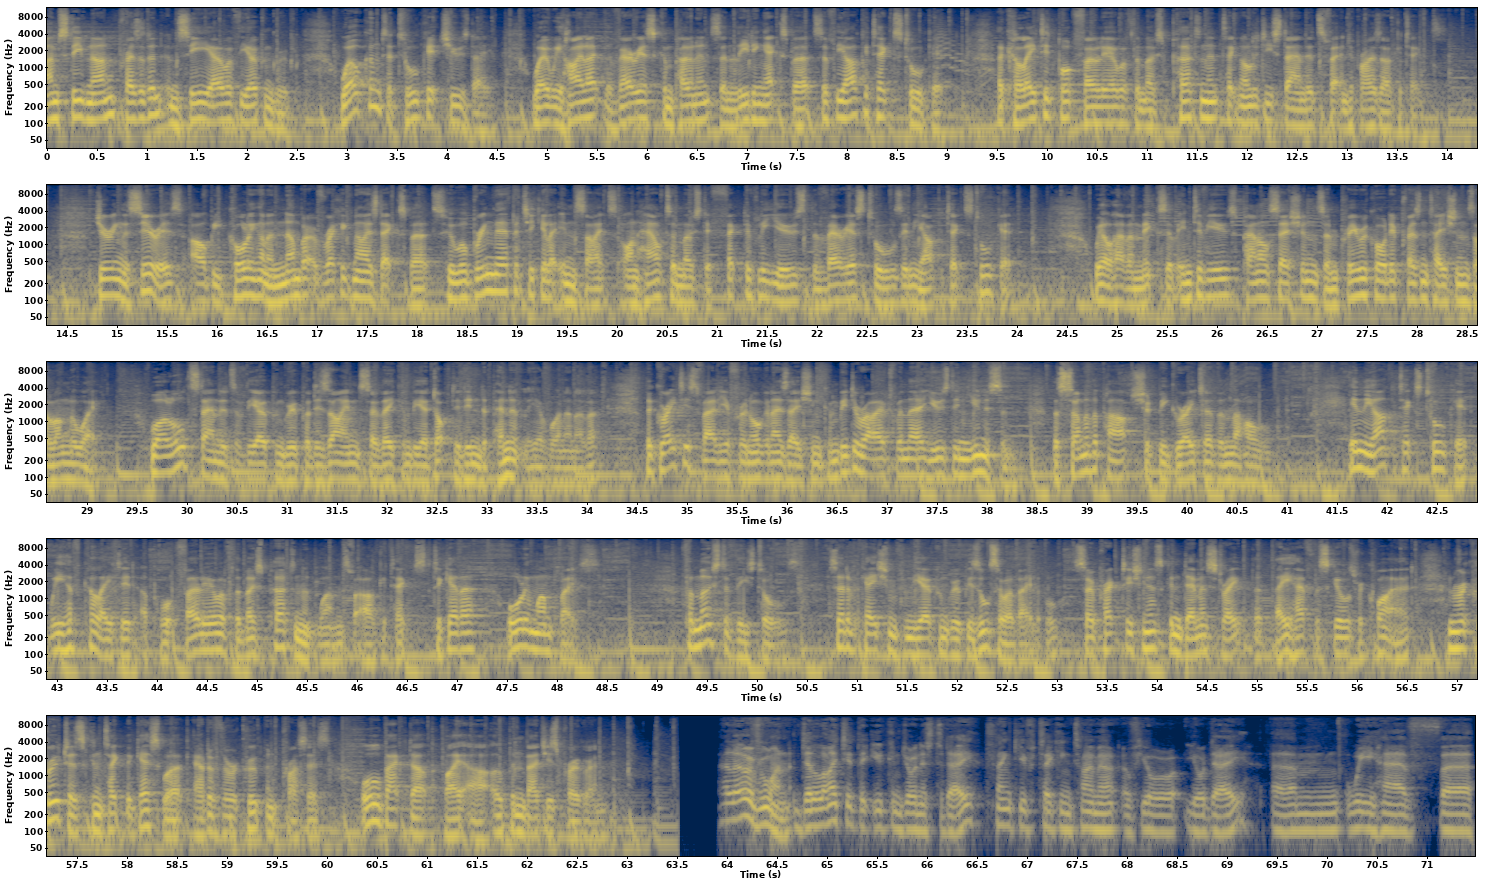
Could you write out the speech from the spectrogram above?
I'm Steve Nunn, President and CEO of the Open Group. Welcome to Toolkit Tuesday, where we highlight the various components and leading experts of the Architect's Toolkit, a collated portfolio of the most pertinent technology standards for enterprise architects. During the series, I'll be calling on a number of recognized experts who will bring their particular insights on how to most effectively use the various tools in the Architect's Toolkit. We'll have a mix of interviews, panel sessions, and pre-recorded presentations along the way. While all standards of the Open Group are designed so they can be adopted independently of one another, the greatest value for an organization can be derived when they're used in unison. The sum of the parts should be greater than the whole. In the Architect's Toolkit, we have collated a portfolio of the most pertinent ones for architects together all in one place. For most of these tools, certification from the Open Group is also available, so practitioners can demonstrate that they have the skills required and recruiters can take the guesswork out of the recruitment process, all backed up by our Open Badges program. Hello everyone, delighted that you can join us today. Thank you for taking time out of your, your day um, we have uh,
